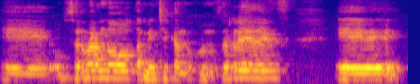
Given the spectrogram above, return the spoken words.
eh, observando, también checando con los de redes. Eh,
